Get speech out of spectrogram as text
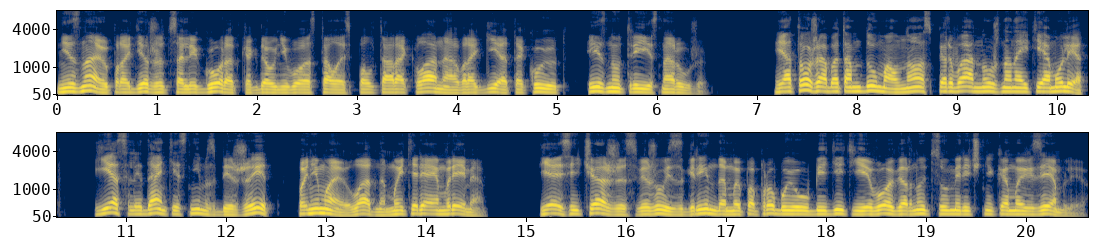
Не знаю, продержится ли город, когда у него осталось полтора клана, а враги атакуют изнутри и снаружи. Я тоже об этом думал, но сперва нужно найти амулет. Если Данти с ним сбежит... Понимаю, ладно, мы теряем время. Я сейчас же свяжусь с Гриндом и попробую убедить его вернуть сумеречникам их землю.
